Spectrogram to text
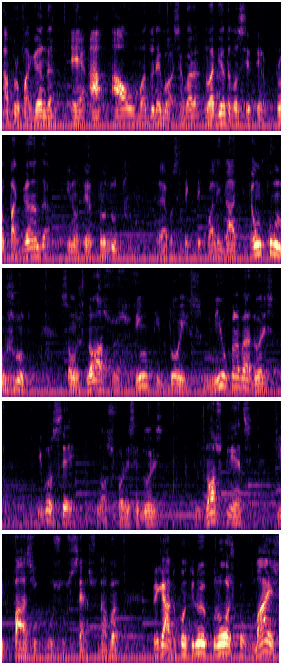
a propaganda é a alma do negócio. Agora, não adianta você ter propaganda e não ter produto. Né? Você tem que ter qualidade. É um conjunto. São os nossos 22 mil colaboradores e você, nossos fornecedores e os nossos clientes que fazem o sucesso da Van. Obrigado, continue conosco mais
